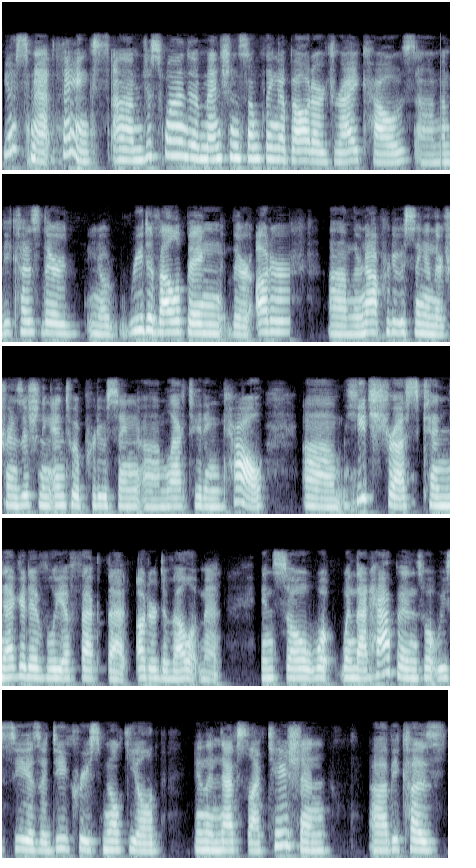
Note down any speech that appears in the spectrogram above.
Yes, Matt. Thanks. Um, just wanted to mention something about our dry cows um, because they're, you know, redeveloping their udder um, they're not producing and they're transitioning into a producing um, lactating cow, um, heat stress can negatively affect that udder development. And so what, when that happens, what we see is a decreased milk yield in the next lactation uh, because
